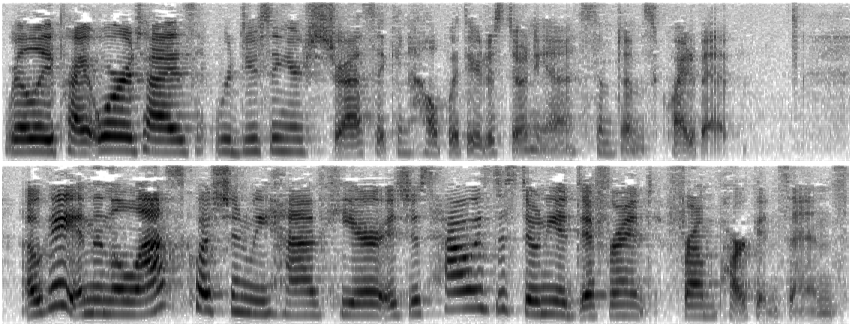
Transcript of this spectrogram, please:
really prioritize reducing your stress. It can help with your dystonia symptoms quite a bit. Okay, and then the last question we have here is just how is dystonia different from Parkinson's?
